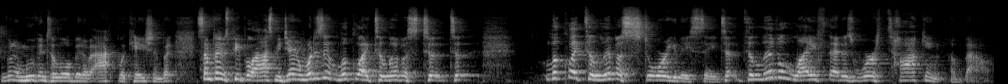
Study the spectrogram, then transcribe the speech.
I'm going to move into a little bit of application, but sometimes people ask me, Darren, what does it look like to live a to, to look like to live a story? They say to, to live a life that is worth talking about.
